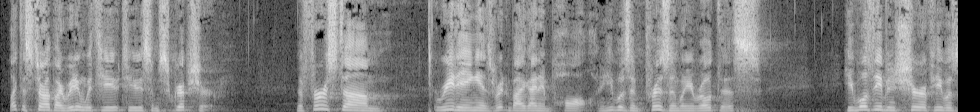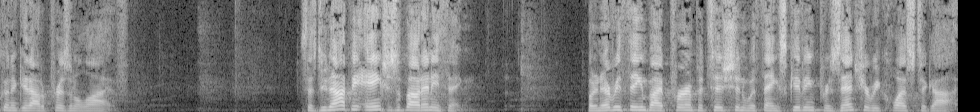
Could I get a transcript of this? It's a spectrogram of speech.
I'd like to start by reading with you to you some scripture. The first um, reading is written by a guy named Paul. And he was in prison when he wrote this. He wasn't even sure if he was going to get out of prison alive. It says, Do not be anxious about anything, but in everything by prayer and petition with thanksgiving, present your requests to God.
